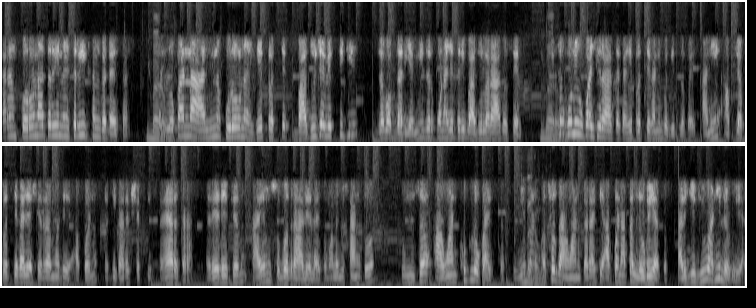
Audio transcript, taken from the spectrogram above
कारण कोरोना तर हे नैसर्गिक संकट आहे सर पण लोकांना अन्न पुरवणं हे प्रत्येक बाजूच्या व्यक्तीची जबाबदारी आहे. मी जर कोणाच्या तरी बाजूला राहत असेल तिथं बरोबर. कोणी उपाशी राहतं का हे प्रत्येकाने बघितलं पाहिजे. आणि आपल्या प्रत्येकाच्या शरीरामध्ये आपण प्रतिकारक शक्ती तयार करा. रेड एफ एम कायम सोबत राहिलेला आहे. तुम्हाला मी सांगतो तुमचं आव्हान खूप लोक ऐकतात. तुम्ही पण. असंच आव्हान करा की आपण आता लढूयात. काळजी घेऊ आणि लढूयात.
